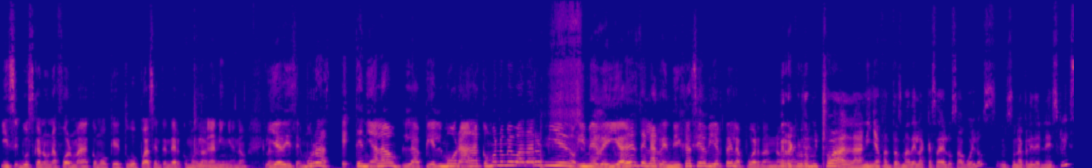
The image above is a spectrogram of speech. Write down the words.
y buscan una forma como que tú puedas entender, como de una niña, ¿no? Y ella dice, Murras, eh, tenía la, la, piel morada, ¿cómo no me va a dar miedo? Y me veía desde la rendija así abierta de la puerta, ¿no? Me recordó mucho a la niña fantasma de la casa de los abuelos, es una peli de Netflix.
